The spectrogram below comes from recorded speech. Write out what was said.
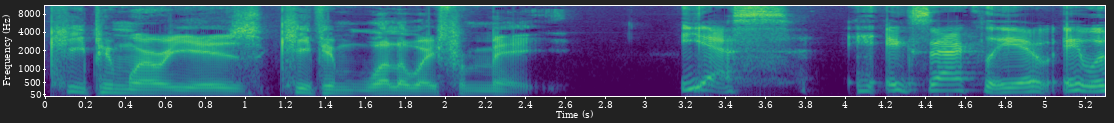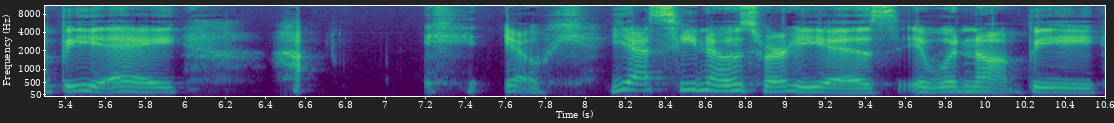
keep him where he is, keep him well away from me. yes, exactly. It, it would be a you know, yes, he knows where he is. It would not be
